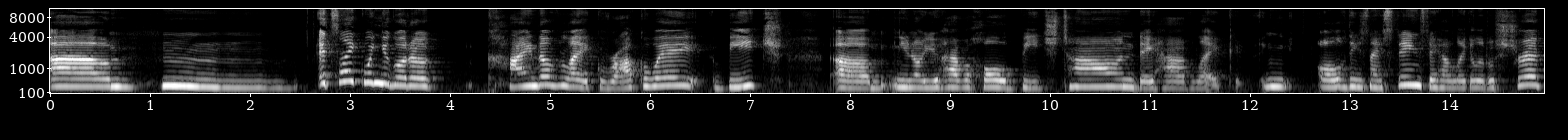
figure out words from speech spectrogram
Um, hmm. It's like when you go to kind of like Rockaway Beach. Um, you know, you have a whole beach town. They have like all of these nice things. They have like a little strip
